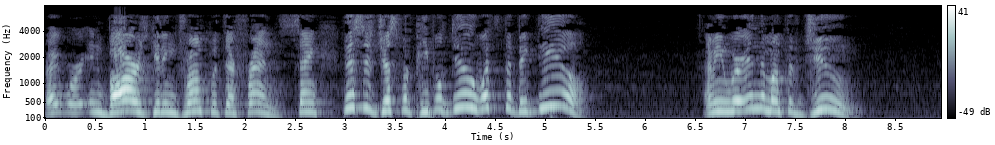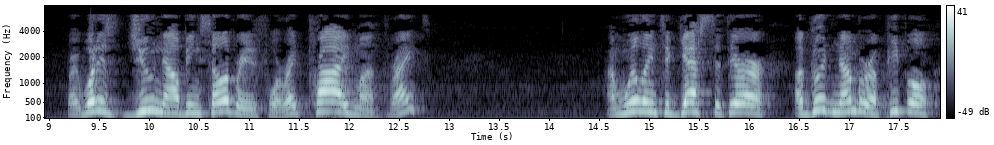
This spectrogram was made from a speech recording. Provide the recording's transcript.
right, were in bars getting drunk with their friends, saying, this is just what people do. What's the big deal? I mean, we're in the month of June. Right? What is June now being celebrated for? Right? Pride month, right? I'm willing to guess that there are a good number of people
